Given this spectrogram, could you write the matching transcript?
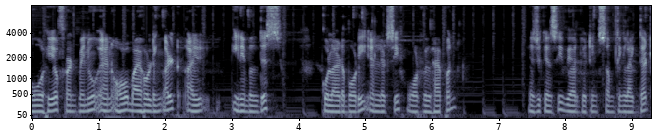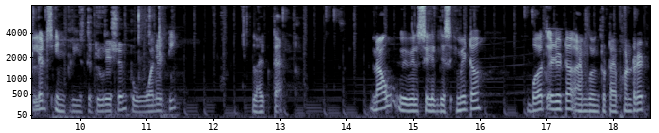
over here front menu and over by holding alt I'll enable this collider body and let's see what will happen. As you can see we are getting something like that. Let's increase the duration to 180 like that. Now we will select this emitter birth editor i'm going to type 100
